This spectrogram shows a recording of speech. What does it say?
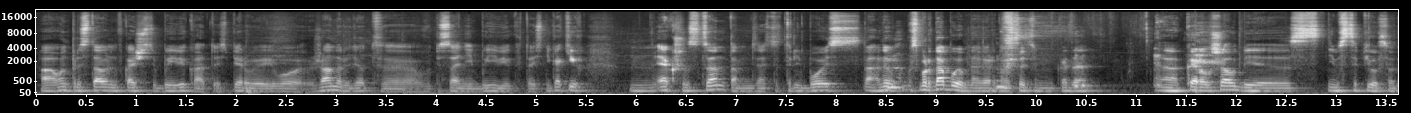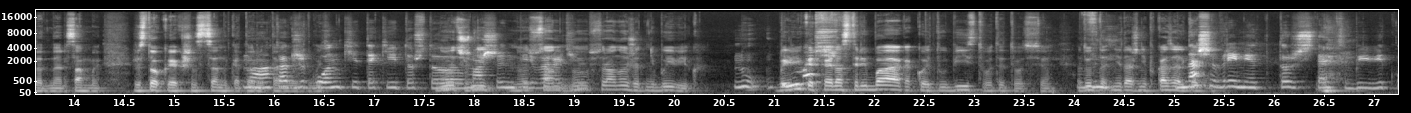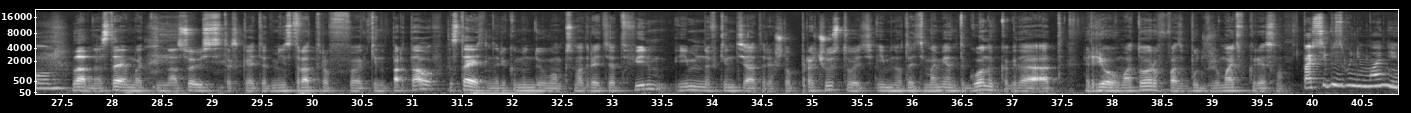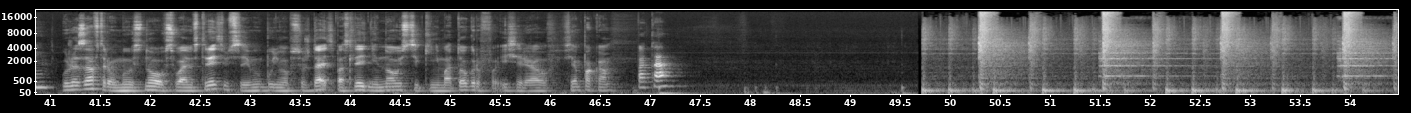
он представлен в качестве боевика. То есть первый его жанр идет э, в описании боевик. То есть никаких экшн-сцен, там, не знаю, с стрельбой, с, а, ну, ну, с мордобоем, наверное, с этим, когда Э, Кэрол Шелби с ним сцепился. Вот это, наверное, самая жестокая экшн-сцена, которая Ну, а как же быть. гонки такие, то, что ну, машины не, ну, переворачивают? Сам, ну, все равно же это не боевик. Ну, Боевик понимаешь... это когда стрельба, какое-то убийство, вот это вот все. А тут не даже не показали. В наше как... время это тоже считается боевиком. Ладно, оставим это на совести, так сказать, администраторов э, кинопорталов. Настоятельно рекомендую вам посмотреть этот фильм именно в кинотеатре, чтобы прочувствовать именно вот эти моменты гонок, когда от рева моторов вас будут вжимать в кресло. Спасибо за внимание. Уже завтра мы снова с вами встретимся, и мы будем обсуждать последние новости кинематографа и сериалов. Всем пока. Пока.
